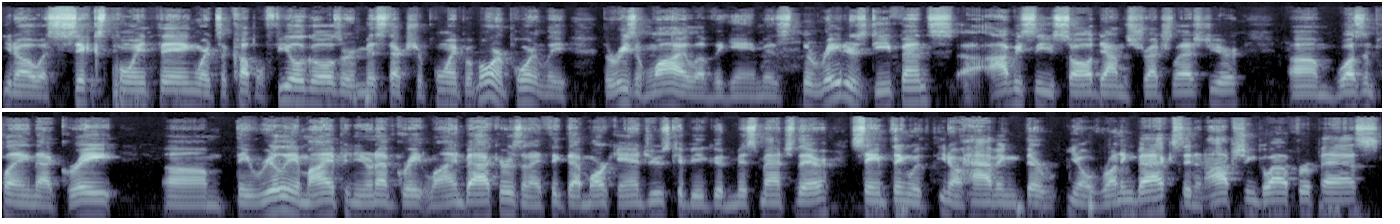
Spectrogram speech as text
you know a six point thing where it's a couple field goals or a missed extra point. But more importantly, the reason why I love the game is the Raiders' defense. Uh, obviously, you saw down the stretch last year um, wasn't playing that great. Um, they really, in my opinion, don't have great linebackers, and I think that Mark Andrews could be a good mismatch there. Same thing with you know having their you know running backs in an option go out for a pass.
